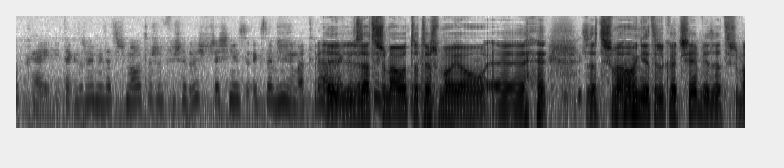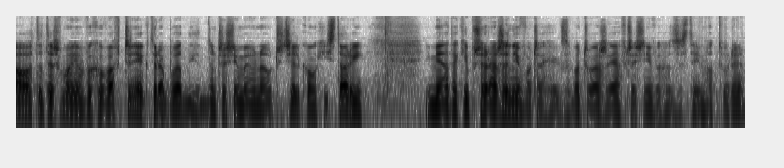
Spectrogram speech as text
Okej, okay. i tak trochę mnie zatrzymało to, że wyszedłeś wcześniej z egzaminu maturalnego. E, zatrzymało to też moją, e, zatrzymało nie tylko ciebie, zatrzymało to też moją wychowawczynię, która była jednocześnie moją nauczycielką historii i miała takie przerażenie w oczach, jak zobaczyła, że ja wcześniej wychodzę z tej matury.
